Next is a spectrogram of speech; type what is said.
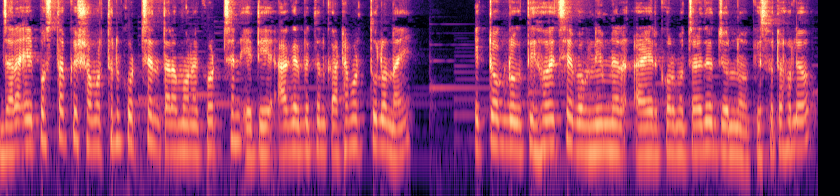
যারা এই প্রস্তাবকে সমর্থন করছেন, তারা মনে করছেন এটি আগের বেতন কাঠামোর তুলনায় একটু অগ্রগতি হয়েছে এবং নিম্নের আয়ের কর্মচারীদের জন্য কিছুটা হলেও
